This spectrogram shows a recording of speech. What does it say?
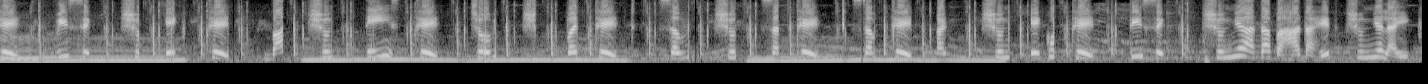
थेट वीस से शून्य एक थेट बार शून्य तेईस थेट चोवीस शून्य प- थेट सव्वीस शून्य सत थेट सम थेट आठ शून्य एकूण थेट तीस से शून्य आता पाहत आहेत। शून्य लाईक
